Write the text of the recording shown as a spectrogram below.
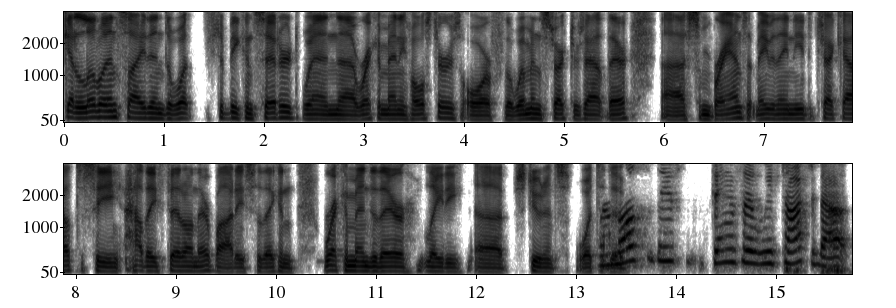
get a little insight into what should be considered when uh, recommending holsters, or for the women instructors out there, uh, some brands that maybe they need to check out to see how they fit on their body so they can recommend to their lady uh, students what to well, do. Most of these things that we've talked about.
